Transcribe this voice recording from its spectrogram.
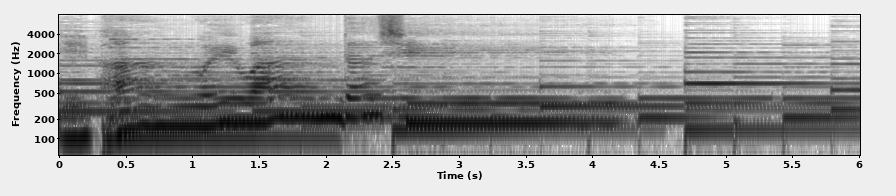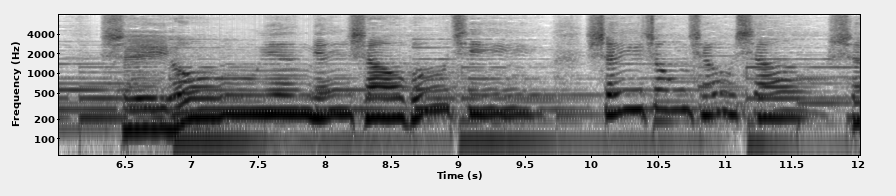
一盘未完的棋。谁永远年少不羁，谁终究销声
